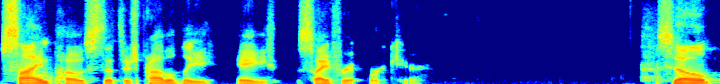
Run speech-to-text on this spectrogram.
signposts, that there's probably a cipher at work here. So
